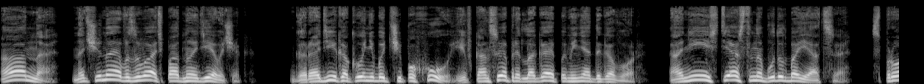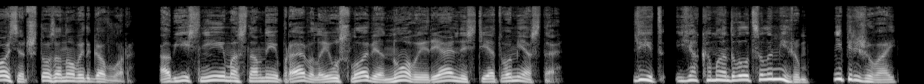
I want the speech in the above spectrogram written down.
«Анна, начинай вызывать по одной девочек. Городи какую-нибудь чепуху и в конце предлагай поменять договор. Они, естественно, будут бояться. Спросят, что за новый договор. Объясни им основные правила и условия новой реальности этого места. «Лид, я командовала целым миром. Не переживай,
